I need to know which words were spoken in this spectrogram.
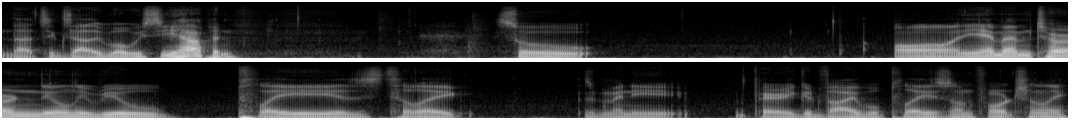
that's exactly what we see happen. So on the MM turn, the only real play is to like as many very good viable plays, unfortunately.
